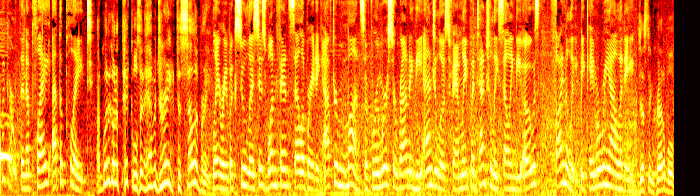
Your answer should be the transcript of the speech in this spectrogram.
quicker than a play at the plate. I'm going to go to Pickles and have a drink to celebrate. Larry Wixulis is one fan celebrating after months of rumors surrounding the Angelos family potentially selling the O's finally became a reality. Just incredible.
